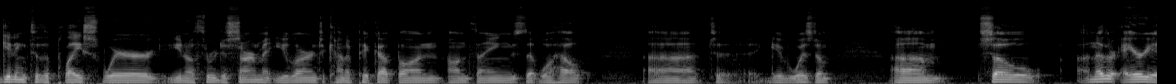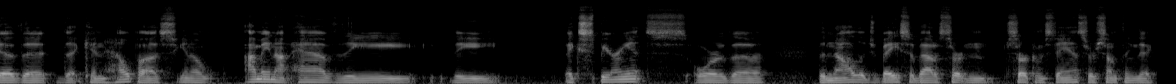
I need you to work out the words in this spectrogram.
getting to the place where you know through discernment you learn to kind of pick up on on things that will help uh, to give wisdom. Um, so another area that that can help us, you know, I may not have the the experience or the the knowledge base about a certain circumstance or something that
